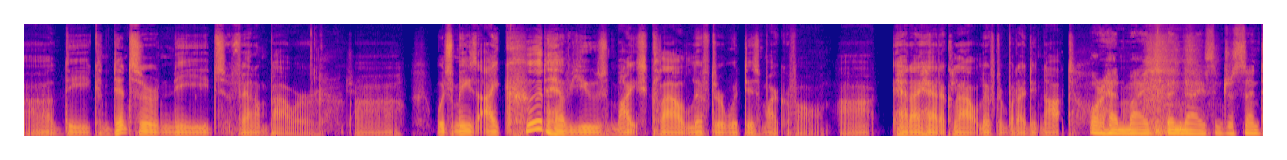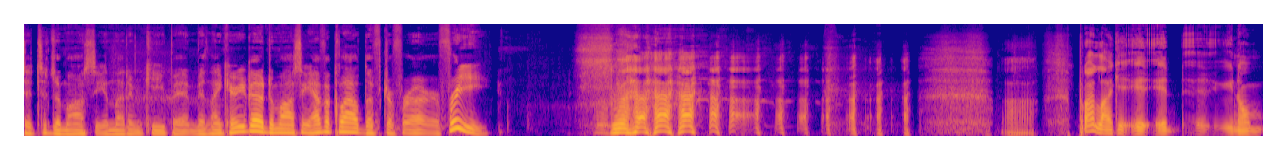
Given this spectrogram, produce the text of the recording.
uh, the condenser needs phantom power, uh, which means I could have used Mike's Cloud Lifter with this microphone uh, had I had a Cloud Lifter, but I did not. Or had Mike been nice and just sent it to Damashe and let him keep it and been like, Here you go, Damashe, have a cloud lifter for free. Uh, but I like it. It, it, it, you know,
